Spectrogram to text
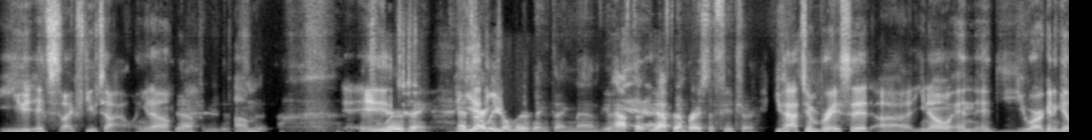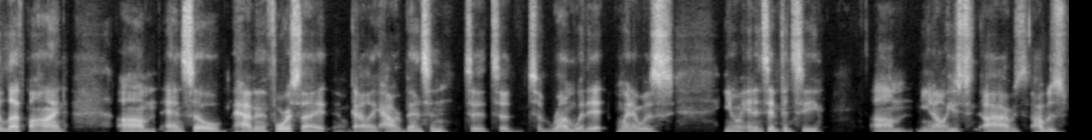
you it's like futile you know? Yeah it's, um it's, losing. It's yeah, always a losing thing man. You have yeah. to you have to embrace the future. You have to embrace it uh you know and, and you are going to get left behind. Um and so having the foresight a guy like howard benson to to to run with it when it was you know in its infancy um you know he's i was i was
